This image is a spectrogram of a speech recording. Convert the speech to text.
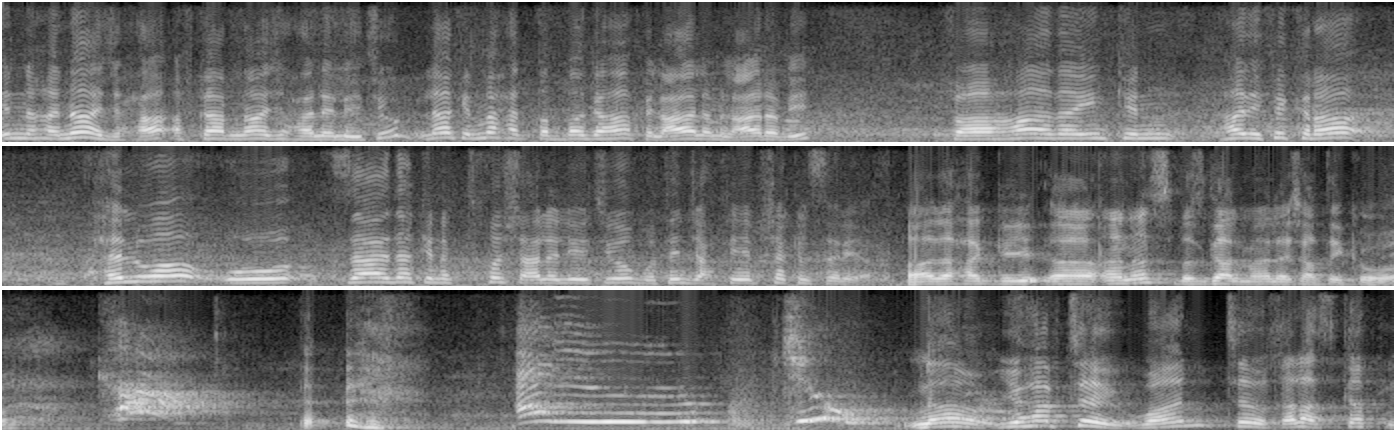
إنها ناجحة أفكار ناجحة على اليوتيوب لكن ما حد طبقها في العالم العربي فهذا يمكن هذه فكرة حلوة وتساعدك إنك تخش على اليوتيوب وتنجح فيه بشكل سريع هذا حق أنس بس قال معليش أعطيك هو No, you have two. One, two. خلاص كفي.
